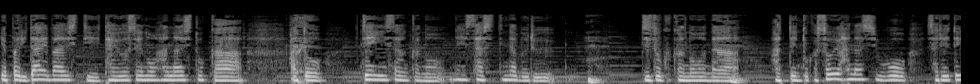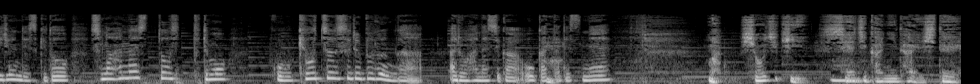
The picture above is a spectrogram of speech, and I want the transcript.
やっぱりダイバーシティ多様性のお話とかあと、はい、全員参加の、ね、サスティナブル、うん、持続可能な発展とか、そういう話をされているんですけどその話ととてもこう共通する部分があるお話が多かったですね。うん、まあ、正直政治家に対して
